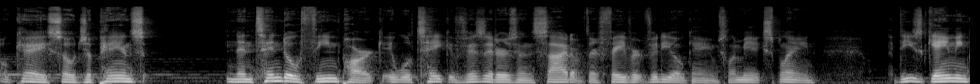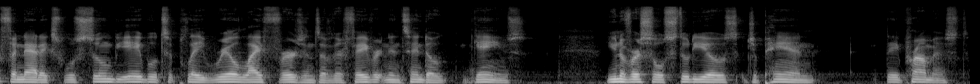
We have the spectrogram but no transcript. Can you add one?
Okay, so Japan's Nintendo theme park, it will take visitors inside of their favorite video games. Let me explain. These gaming fanatics will soon be able to play real life versions of their favorite Nintendo games. Universal Studios Japan, they promised,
